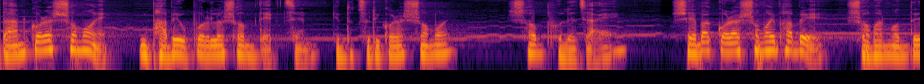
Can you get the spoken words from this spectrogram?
দান করার সময় ভাবে, উপরওয়ালা সব দেখছেন, কিন্তু চুরি করার সময় সব ভুলে যায়। সেবা করার সময় ভাবে, সবার মধ্যে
